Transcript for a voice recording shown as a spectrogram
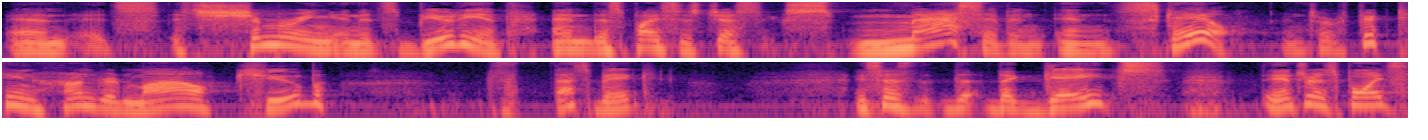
and it's, it's shimmering in its beauty, and, and this place is just massive in, in scale, in terms of 1,500 mile cube. That's big. It says the, the gates, the entrance points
